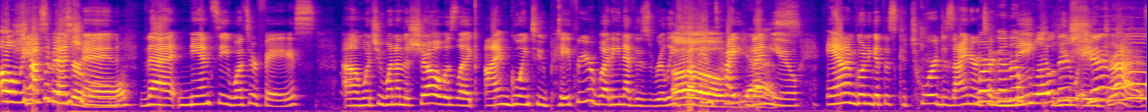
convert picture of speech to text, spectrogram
Oh, we She's have to miserable. mention that Nancy, what's her face, um, when she went on the show, was like, "I'm going to pay for your wedding at this really Oh, fucking tight yes. venue, and I'm going to get this couture designer we're to gonna make blow you this a shit dress."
